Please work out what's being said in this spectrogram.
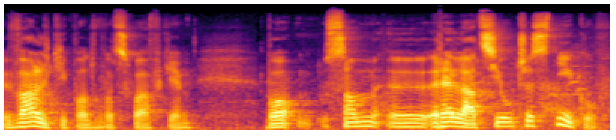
walki pod Włocławkiem bo są y, relacje uczestników.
